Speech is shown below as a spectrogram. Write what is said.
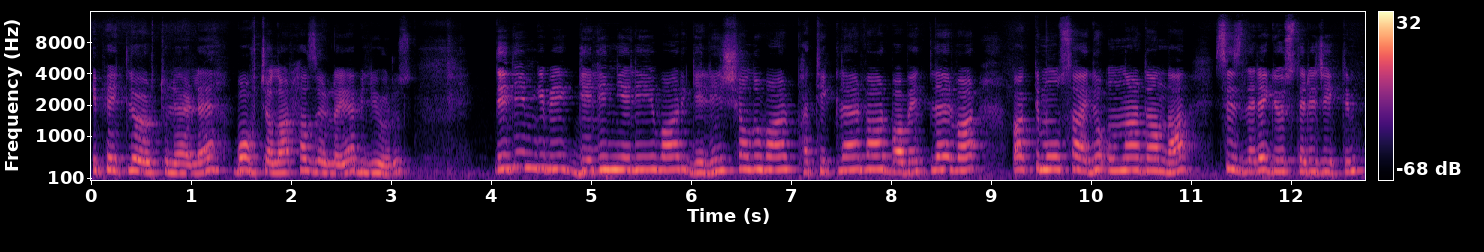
ipekli örtülerle bohçalar hazırlayabiliyoruz. Dediğim gibi gelin yeleği var, gelin şalı var, patikler var, babetler var. Vaktim olsaydı onlardan da sizlere gösterecektim.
